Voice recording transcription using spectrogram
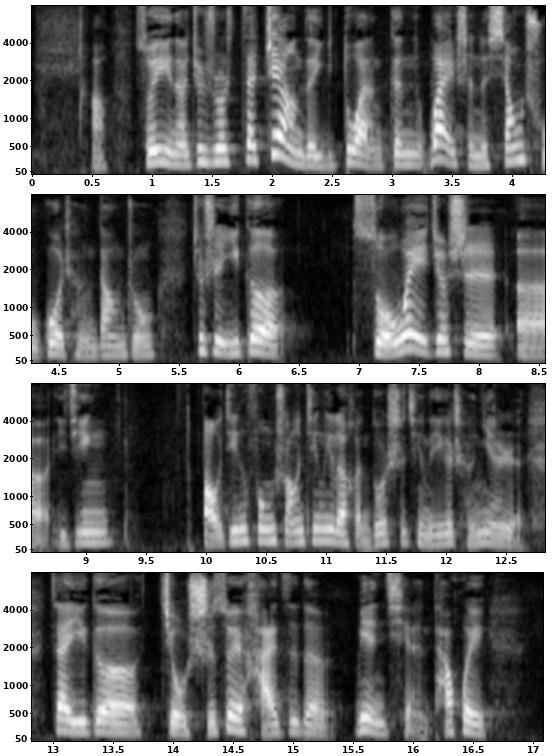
啊。所以呢，就是说在这样的一段跟外甥的相处过程当中，就是一个所谓就是呃已经。饱经风霜，经历了很多事情的一个成年人，在一个九十岁孩子的面前，他会，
